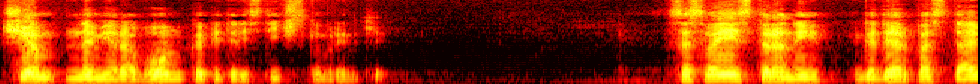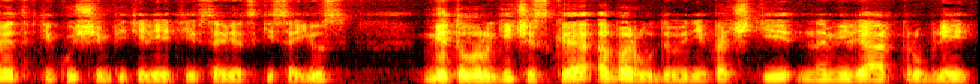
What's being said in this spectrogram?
чем на мировом капиталистическом рынке. Со своей стороны ГДР поставит в текущем пятилетии в Советский Союз металлургическое оборудование почти на миллиард рублей,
